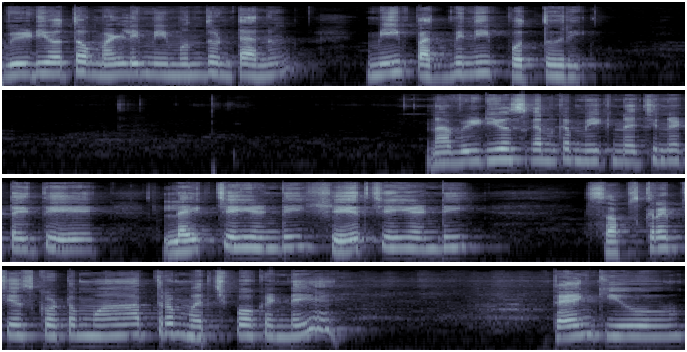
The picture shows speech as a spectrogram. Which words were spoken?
వీడియోతో మళ్ళీ మీ ముందుంటాను. మీ పద్మిని పొత్తూరి. నా వీడియోస్ కనుక మీకు నచ్చినట్టయితే లైక్ చేయండి షేర్ చేయండి సబ్స్క్రైబ్ చేసుకోవటం మాత్రం మర్చిపోకండి. Thank you.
